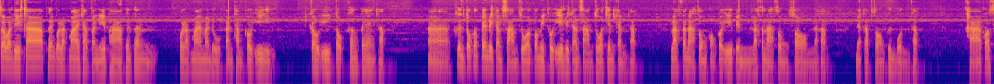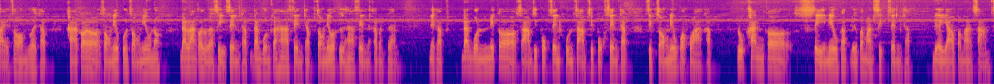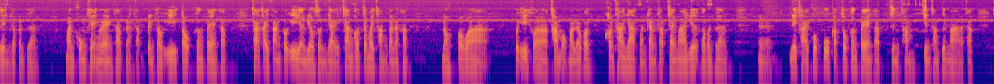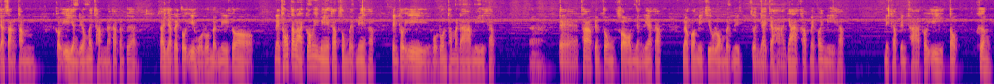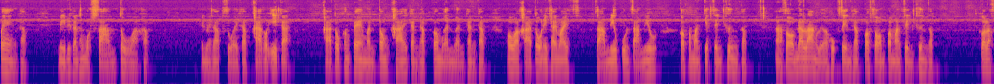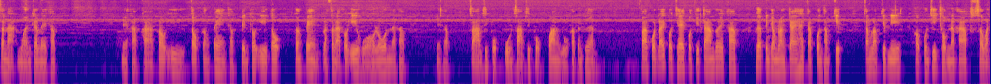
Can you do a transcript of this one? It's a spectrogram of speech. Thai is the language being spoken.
สวัสดีครับเพื่อนคนรักไม้ครับ วันนี้พาเพื่อนๆคนรักไม้มาดูการทำเก้าอี้ เก้าอี้โต๊ะเครื่องแป้งครับอ่าขึ้นโต๊ะเครื่องแป้งด้วยกันสามตัวก็มีเก้าอี้ด้วยกันสามตัวเช่นกันครับ ลักษณะทรงของเก้าอี้เป็นลักษณะทรงซอมนะครับเนี่ยครับซอมขึ้นบนครับ ขาก็ใส่ซอมด้วยครับ ขาก็สองนิ้วคูณสองนิ้วเนาะด้านล่างก็เหลือสี่เซนครับด้านบนก็ห้าเซนครับสองนิ้วก็คือห้าเซนนะครับเพื่อนๆเนี่ยครับ ด้านบนนี่ก็ 36เซนคูณ36เซนครับ12 นิ้วกว่าๆครับ ลูกขั้นก็ 4 นิ้วครับ หรือประมาณ 10เซนครับเดือยยาวประมาณ 3 เซนครับเพื่อนๆมั่นคงแข็งแรงครับนะครับ เป็นเก้าอี้โต๊ะเครื่องแป้งครับ ถ้าใครสั่งเก้าอี้อย่างเดียวส่วนใหญ่ ช่างเขาจะไม่ทำกันนะครับเนาะเพราะว่าเก้าอี้ก็ทำออกมาแล้วก็ค่อนข้างยากเหมือนกันครับ ใช้ไม้เยอะครับเพื่อนๆ นี่ขายควบคู่กับโต๊ะเครื่องแป้งครับ จึงทำจึงทำขึ้นมานะครับ จะสั่งทำเก้าอี้อย่างเดียวไม่ทำนะครับเพื่อนๆถ้าอยากได้เก้าอี้หัวล้นแบบนี้ก็ ในท้องตลาดก็ไม่มีครับทรงแบบนี้ครับ เป็นเก้าอี้หัวล้นธรรมดามีครับอ่าแต่ถ้าเป็นทรงซอมอย่างนี้ครับ แล้วก็มีคิ้วลงแบบนี้ส่วนใหญ่จะหายากครับ ไม่ค่อยมีครับนี่ครับเป็นขาเก้าอี้โต๊ะเครื่องแป้งครับ มีด้วยกันทั้งหมดสามตัวครับ เห็นไหมครับ สวยครับ ขาเก้าอี้กับ ขาโต๊ะเครื่องแป้งมันต้องคล้ายกันครับ ก็เหมือนเหมือนกันครับ เพราะว่าขาโต๊ะนี่ใช้ไม้สามนิ้วคูณสามนิ้ว ก็ประมาณเจ็ดเซนครึ่งครับอ่าซอมด้านล่างเหลือหกเซนครับ ก็ซอมประมาณเซนครึ่งครับ ก็ลักษณะเหมือนกันเลยครับเนี่ยครับขาเก้าอี้โต๊ะเครื่องแป้งครับ เป็นเก้าอี้โต๊ะเครื่องแป้ง ลักษณะเก้าอี้หัวโล้นนะครับเนี่ยครับสามสิบหกคูณสามสิบหกกว้างอยู่ครับเพื่อนๆฝากกดไลค์กดแชร์กดติดตามด้วยครับ พื่อเป็นกำลังใจให้กับคนทำคลิปสำหรับคลิปนี้ขอบคุณที่ชมนะครับ สวัสดี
